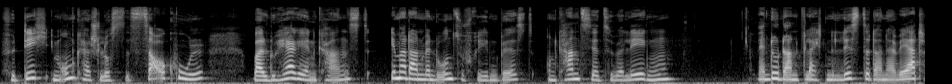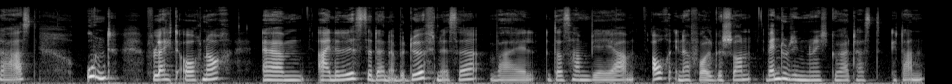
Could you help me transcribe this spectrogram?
für dich im Umkehrschluss ist es sau cool, weil du hergehen kannst, immer dann, wenn du unzufrieden bist und kannst jetzt überlegen, wenn du dann vielleicht eine Liste deiner Werte hast und vielleicht auch noch ähm, eine Liste deiner Bedürfnisse, weil das haben wir ja auch in der Folge schon. Wenn du die noch nicht gehört hast, dann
